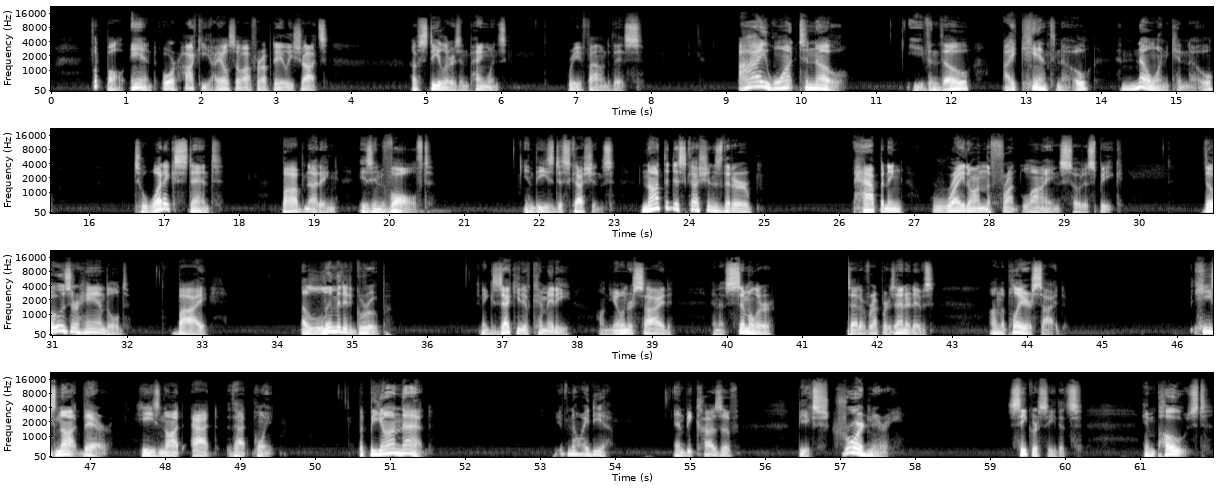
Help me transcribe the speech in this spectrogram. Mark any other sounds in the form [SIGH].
football and or hockey. I also offer up daily shots of Steelers and Penguins where you found this. I want to know, even though I can't know, and no one can know, to what extent Bob Nutting is involved in these discussions. Not the discussions that are happening right on the front lines, so to speak. Those are handled by a limited group, an executive committee on the owner's side, and a similar set of representatives on the player's side. He's not there. He's not at that point. But beyond that, we have no idea. And because of the extraordinary secrecy that's imposed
